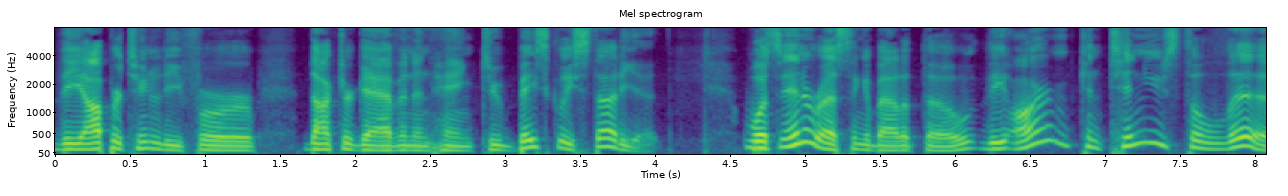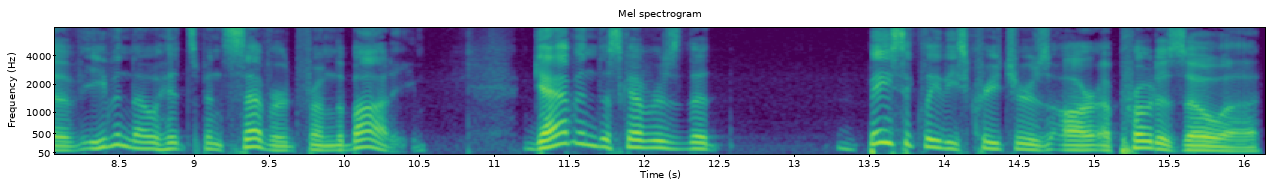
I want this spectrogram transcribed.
the opportunity for Dr. Gavin and Hank to basically study it. What's interesting about it, though, the arm continues to live even though it's been severed from the body. Gavin discovers that basically these creatures are a protozoa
